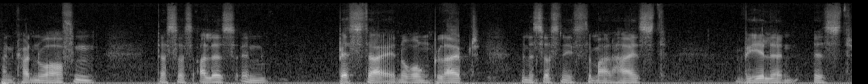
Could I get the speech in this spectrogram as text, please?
Man kann nur hoffen, dass das alles in bester Erinnerung bleibt, wenn es das nächste Mal heißt, wählen ist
